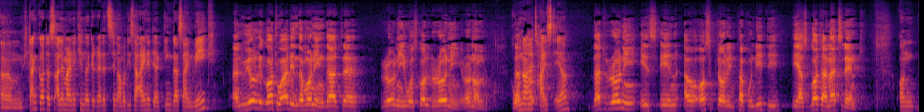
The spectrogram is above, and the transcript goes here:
Ähm, ich danke Gott, dass alle meine Kinder gerettet sind, aber dieser eine, der ging da seinen Weg. And we only got word in the morning that uh, Ronnie, was called Ronnie, Ronald. That, Ronald heißt er. That Ronnie is in our hospital in Papunditi. He has got an accident. Und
